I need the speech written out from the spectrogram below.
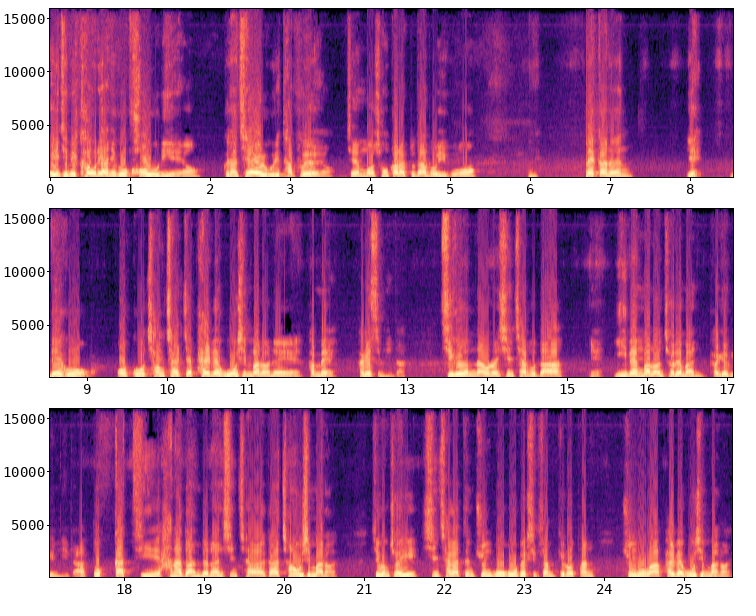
ATV 카울이 아니고 거울이에요. 그냥 제 얼굴이 다 보여요. 제 뭐 손가락도 다 보이고. 음. 판매가는 예 내고 없고 정찰제 850만 원에 판매하겠습니다. 지금 나오는 신차보다 예, 200만 원 저렴한 가격입니다. 똑같이 하나도 안 변한 신차가 1,050만 원. 지금 저희 신차 같은 중고 513km 탄 중고가 850만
